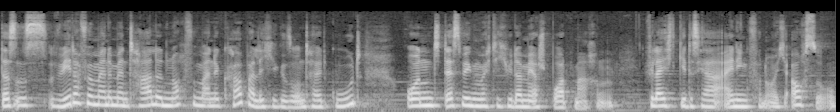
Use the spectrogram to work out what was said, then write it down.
Das ist weder für meine mentale noch für meine körperliche Gesundheit gut und deswegen möchte ich wieder mehr Sport machen. Vielleicht geht es ja einigen von euch auch so.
